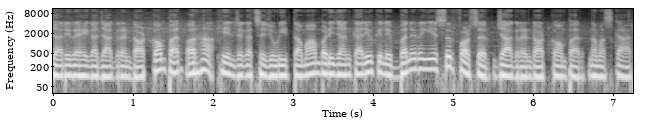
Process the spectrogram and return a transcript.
जारी रहेगा जागरण डॉट कॉम पर। और हाँ खेल जगत से जुड़ी तमाम बड़ी जानकारियों के लिए बने रहिए सिर्फ़ और सिर्फ़ जागरण डॉट कॉम आरोप नमस्कार।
